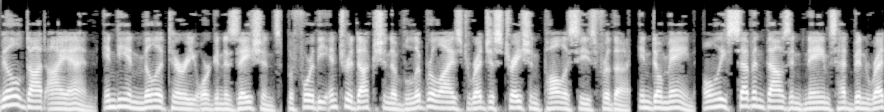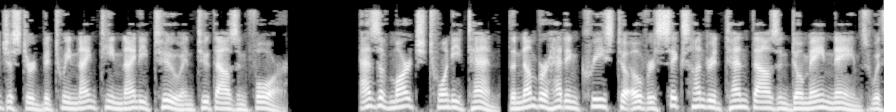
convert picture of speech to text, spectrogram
Mil.in Indian military organizations before the introduction of liberalized registration policies for the in domain only 7000 names had been registered between 1992 and 2004 as of March 2010, the number had increased to over 610,000 domain names with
